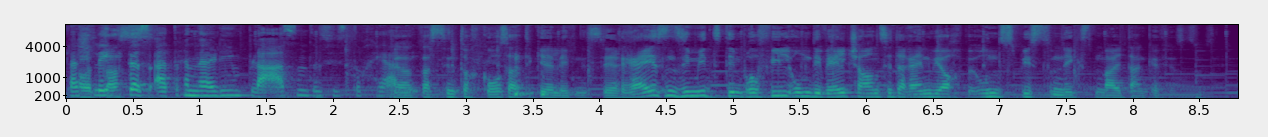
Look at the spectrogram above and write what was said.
Da Aber schlägt das- das, Adrenalin blasen, das ist doch Ja, herrlich. das sind doch großartige Erlebnisse. Reisen Sie mit dem Profil um die Welt, schauen Sie da rein, wie auch bei uns. Bis zum nächsten Mal. Danke fürs Zusehen.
